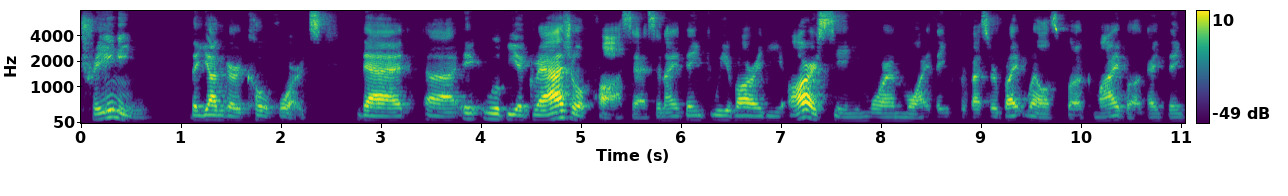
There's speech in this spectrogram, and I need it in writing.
training the younger cohorts, that uh, it will be a gradual process. And I think we have already are seeing more and more. I think Professor Brightwell's book, my book, I think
